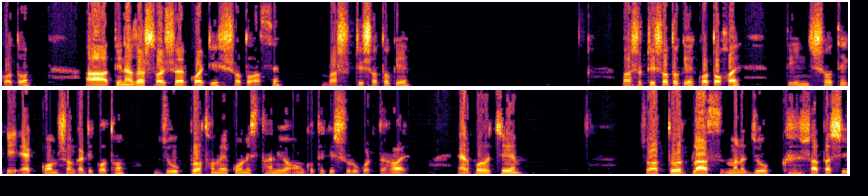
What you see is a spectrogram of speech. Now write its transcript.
কত? তিন হাজার ছয়শো আর কয়টি শত আছে? বাষট্টি শতকে বাষট্টি শতকে কত হয়? তিনশো থেকে এক কম সংখ্যাটি কত? যোগ প্রথমে কোন স্থানীয় অঙ্ক থেকে শুরু করতে হয়। এরপর হচ্ছে চুয়াত্তর প্লাস মানে যোগ সাতাশি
